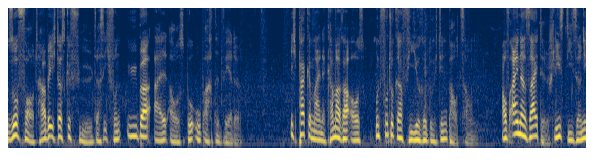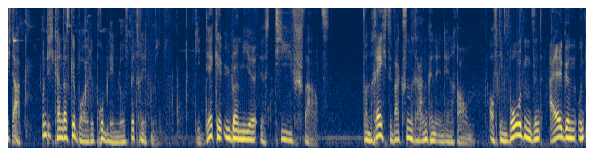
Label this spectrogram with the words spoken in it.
Sofort habe ich das Gefühl, dass ich von überall aus beobachtet werde. Ich packe meine Kamera aus und fotografiere durch den Bauzaun. Auf einer Seite schließt dieser nicht ab und ich kann das Gebäude problemlos betreten. Die Decke über mir ist tiefschwarz. Von rechts wachsen Ranken in den Raum. Auf dem Boden sind Algen und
